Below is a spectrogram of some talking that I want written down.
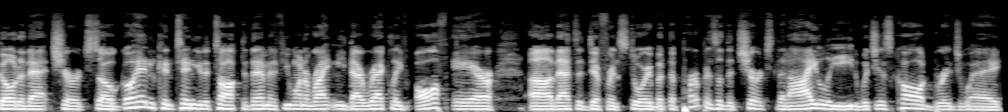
go to that church. So go ahead and continue to talk to them. And if you want to write me directly off air, uh, that's a different story. But the purpose of the church that I lead, which is called Bridgeway,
